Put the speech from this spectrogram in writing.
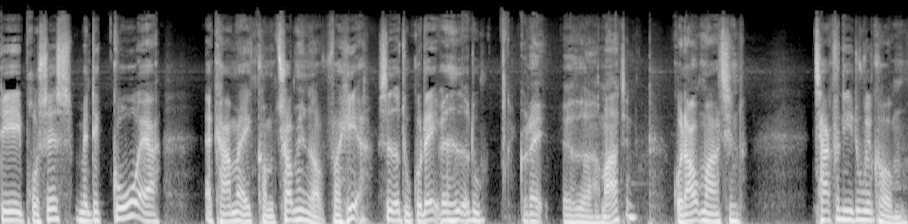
Det er i proces. Men det gode er, at kameraet ikke kommet tomhændet op. For her sidder du. Goddag, hvad hedder du? Goddag, jeg hedder Martin. Goddag, Martin. Tak fordi du vil komme.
